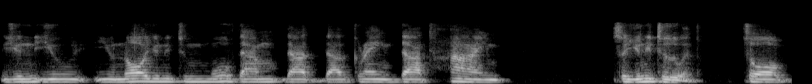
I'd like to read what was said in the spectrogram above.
You you you know you need to move them that that grain that time. So you need to do it. So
